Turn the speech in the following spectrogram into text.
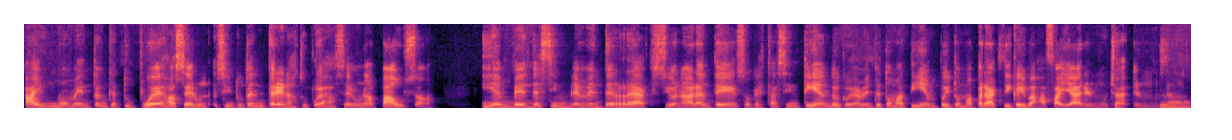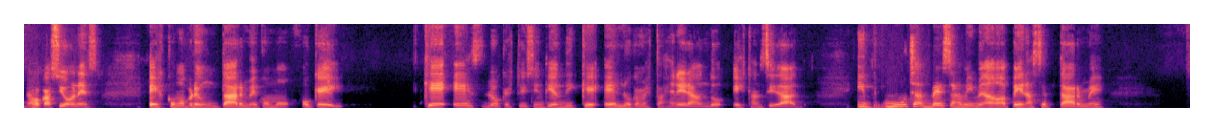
hay un momento en que tú puedes hacer, un, si tú te entrenas, tú puedes hacer una pausa y en vez de simplemente reaccionar ante eso que estás sintiendo, que obviamente toma tiempo y toma práctica y vas a fallar en muchas, en muchas ocasiones, es como preguntarme como, ok, ¿qué es lo que estoy sintiendo y qué es lo que me está generando esta ansiedad? Y muchas veces a mí me daba pena aceptarme,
